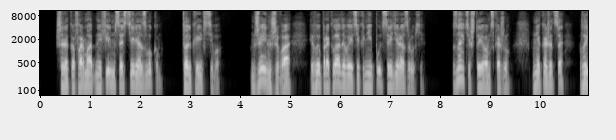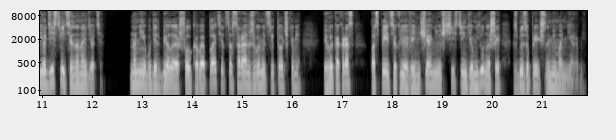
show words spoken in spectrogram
— широкоформатный фильм со стереозвуком. Только и всего. Джейн жива, и вы прокладываете к ней путь среди разрухи. Знаете, что я вам скажу? Мне кажется, вы ее действительно найдете. На ней будет белое шелковое платьице с оранжевыми цветочками, и вы как раз поспеете к ее венчанию с чистеньким юношей с безупречными манерами.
